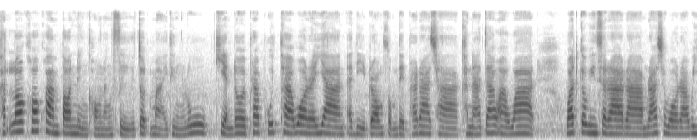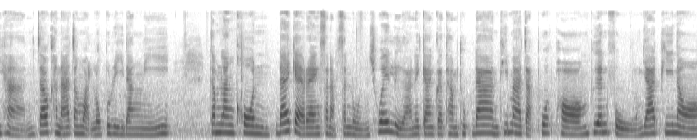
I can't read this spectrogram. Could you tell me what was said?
คัดลอกข้อความตอนหนึ่งของหนังสือจดหมายถึงลูก เขียนโดยพระพุทธวรยาน อดีตรองสมเด็จพระราชา คณะเจ้าอาวาสวัดกวินสราราม ราชวรวิหาร เจ้าคณะจังหวัดลบบุรีดังนี้ กำลังคนได้แก่แรงสนับสนุนช่วยเหลือในการกระทำทุกด้านที่มาจากพวกพ้อง เพื่อนฝูง ญาติพี่น้อง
